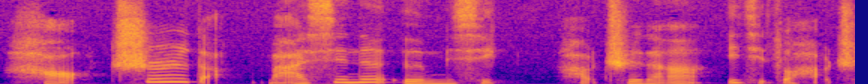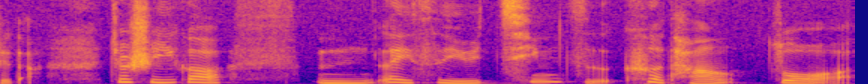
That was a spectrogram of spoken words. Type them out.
好吃的맛있는음식 好吃的啊，一起做好吃的，就是一个，嗯，类似于亲子课堂做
